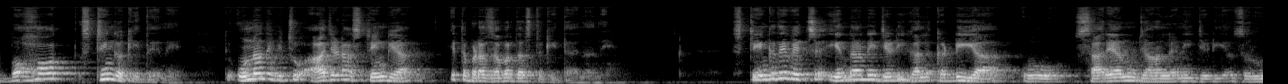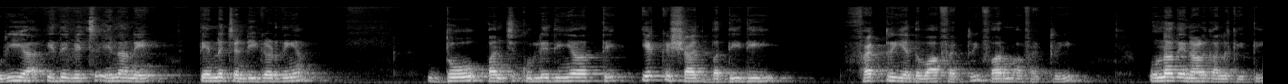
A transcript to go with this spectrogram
ਬਹੁਤ ਸਟਿੰਗ ਕੀਤੇ ਨੇ। ਤੇ ਉਹਨਾਂ ਦੇ ਵਿੱਚੋਂ ਆ ਜਿਹੜਾ ਸਟਿੰਗ ਆ, ਇਹ ਤਾਂ ਬੜਾ ਜ਼ਬਰਦਸਤ ਕੀਤਾ ਇਹਨਾਂ ਨੇ। ਸਟਿੰਗ ਦੇ ਵਿੱਚ ਇਹਨਾਂ ਨੇ ਜਿਹੜੀ ਗੱਲ ਕੱਢੀ ਆ, ਉਹ ਸਾਰਿਆਂ ਨੂੰ ਜਾਣ ਲੈਣੀ ਜਿਹੜੀ ਆ ਜ਼ਰੂਰੀ ਆ। ਇਹਦੇ ਵਿੱਚ ਇਹਨਾਂ ਨੇ ਤਿੰਨ ਚੰਡੀਗੜ੍ਹ ਦੀਆਂ, ਦੋ ਪੰਚਕੂਲੇ ਦੀਆਂ ਤੇ ਇੱਕ ਸ਼ਾਇਦ ਬੱਦੀ ਦੀ ਫੈਕਟਰੀ ਹੈ ਦਵਾ ਫੈਕਟਰੀ, ਫਾਰਮਾ ਫੈਕਟਰੀ। ਉਹਨਾਂ ਦੇ ਨਾਲ ਗੱਲ ਕੀਤੀ।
